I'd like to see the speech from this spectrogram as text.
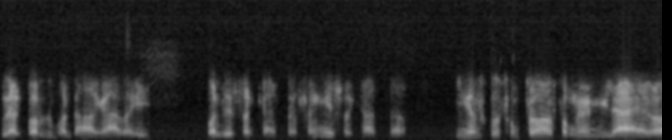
कुरा गर्नुभन्दा अगाडि प्रदेश सरकार छ सङ्घीय सरकार छ यिनीहरूको सम्पूर्ण समन्वय मिलाएर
